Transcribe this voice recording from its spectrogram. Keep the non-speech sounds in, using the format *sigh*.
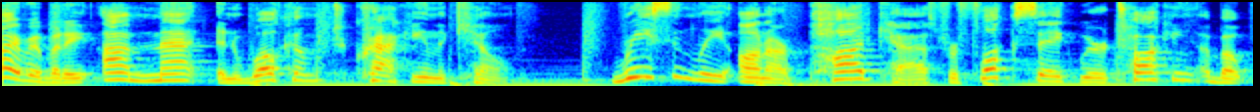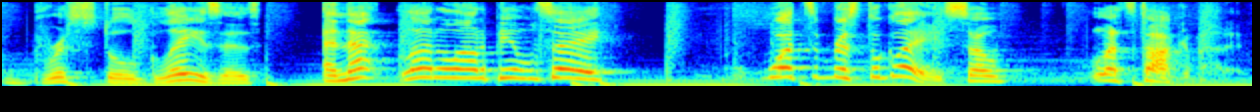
Hi, everybody. I'm Matt, and welcome to Cracking the Kiln. Recently on our podcast, for Flux sake, we were talking about Bristol glazes, and that led a lot of people to say, What's a Bristol glaze? So let's talk about it.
